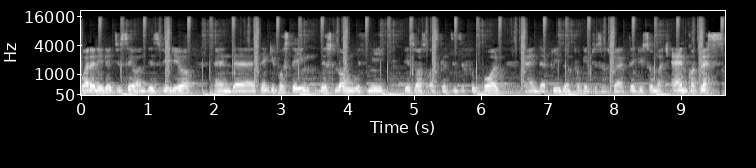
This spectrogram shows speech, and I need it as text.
what I needed to say on this video. And uh, thank you for staying this long with me. This was Oscar Ntsintsi Football. And uh, please don't forget to subscribe. Thank you so much. And God bless.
